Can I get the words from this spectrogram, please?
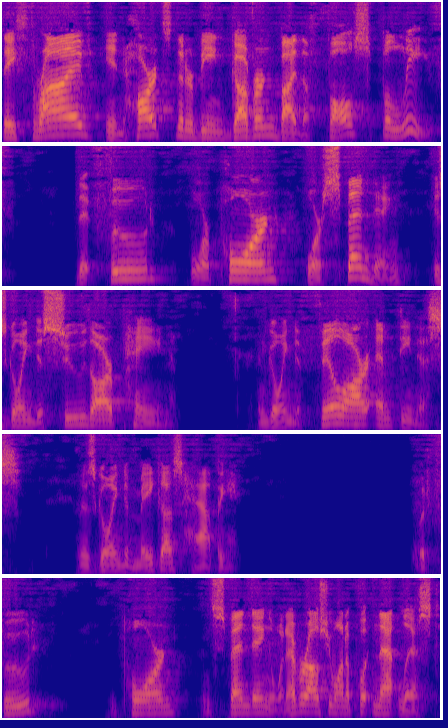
they thrive in hearts that are being governed by the false belief that food or porn or spending is going to soothe our pain and going to fill our emptiness and is going to make us happy. But food and porn and spending and whatever else you want to put in that list,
